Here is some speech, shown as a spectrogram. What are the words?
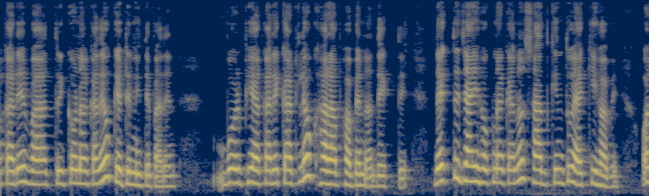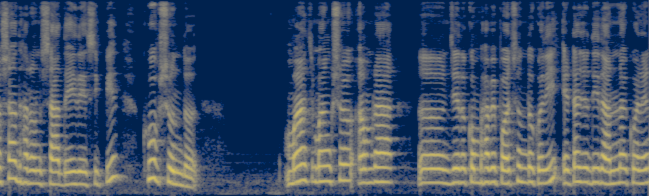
আকারে বা ত্রিকোণ আকারেও কেটে নিতে পারেন। বরফি আকারে কাটলেও খারাপ হবে না দেখতে। দেখতে যাই হোক না কেন, স্বাদ কিন্তু একই হবে। অসাধারণ স্বাদ এই রেসিপির, খুব সুন্দর। মাছ, মাংস আমরা যেরকমভাবে পছন্দ করি, এটা যদি রান্না করেন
